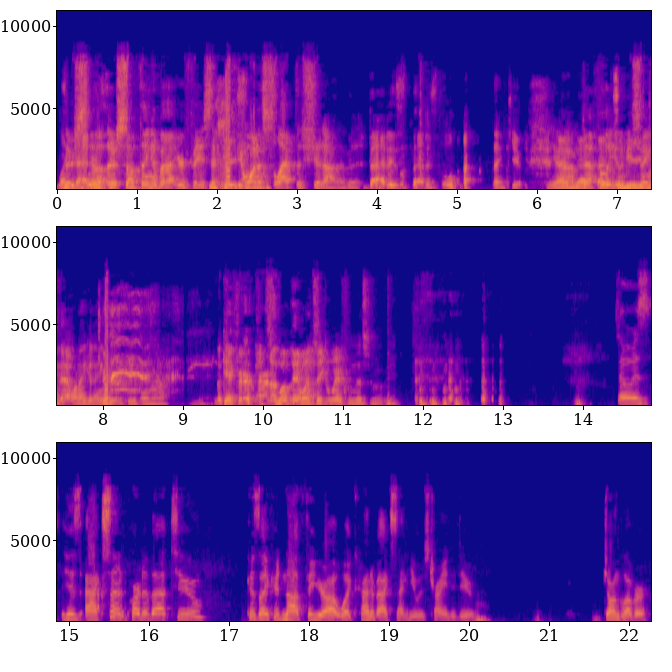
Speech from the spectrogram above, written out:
Like There's no, is- there's something about your face that makes you want to slap the shit out of it. that is that is the line. Thank you. Yeah, And I'm that- definitely going to be me- saying that when I get angry at people now. Okay, fair, fair enough. one thing I want to take away from this movie. So is his accent part of that too? Because I could not figure out what kind of accent he was trying to do. John Glover.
